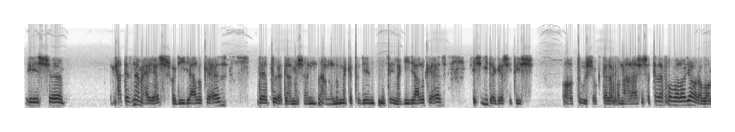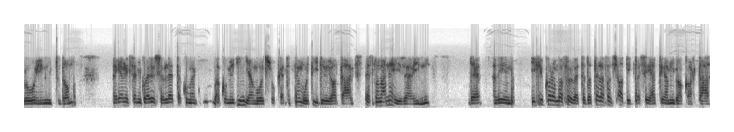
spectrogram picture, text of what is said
és hát ez nem helyes, hogy így állok ehhez, de töredelmesen elmondom neked, hogy én tényleg így állok ehhez, és idegesít is a túl sok telefonálás, és a telefon valahogy arra való, én úgy tudom. Meg emlékszem, amikor először lett, akkor, meg, akkor még ingyen volt sokat, tehát nem volt időhatár, ezt ma már nehéz elvinni, de az én ifjúkoromban fölvetted a telefont, és addig beszélhettél, amíg akartál,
